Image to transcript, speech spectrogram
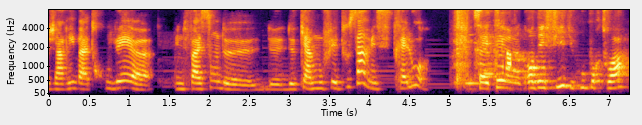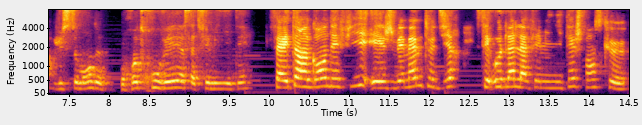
j'arrive à trouver une façon de, de, de, camoufler tout ça. Mais c'est très lourd. Ça a été un grand défi, du coup, pour toi, justement, de retrouver cette féminité? Ça a été un grand défi et je vais même te dire, c'est au-delà de la féminité. Je pense que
